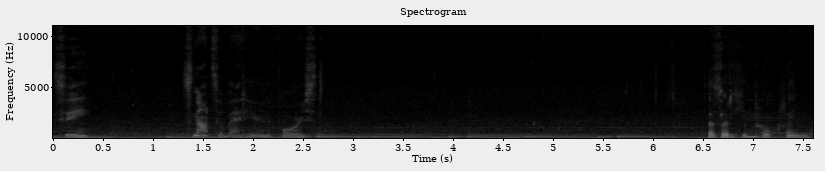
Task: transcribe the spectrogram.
See? It's not so bad here in the forest. That's what he proclaims.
